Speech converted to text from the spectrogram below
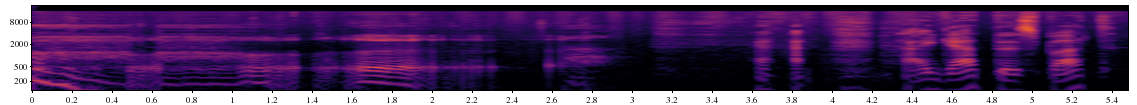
Uh, I got this, but.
